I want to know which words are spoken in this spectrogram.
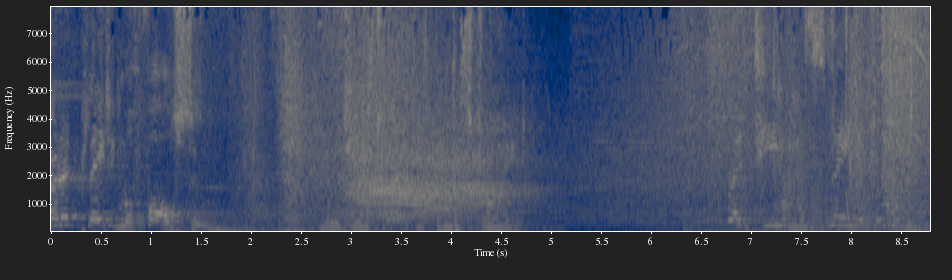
Turret plating will fall soon. Blue Team's turret has been destroyed. Red Team has slain the dragon.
